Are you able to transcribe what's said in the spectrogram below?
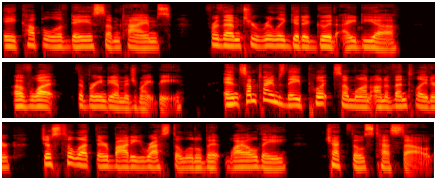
a couple of days sometimes for them to really get a good idea of what the brain damage might be. And sometimes they put someone on a ventilator just to let their body rest a little bit while they check those tests out.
